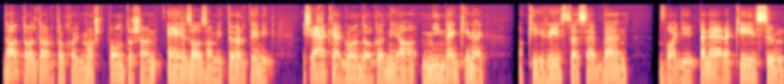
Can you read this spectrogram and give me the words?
de attól tartok, hogy most pontosan ez az, ami történik, és el kell gondolkodnia mindenkinek, aki részt vesz ebben, vagy éppen erre készül,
